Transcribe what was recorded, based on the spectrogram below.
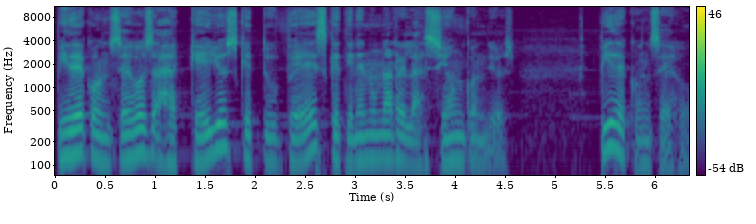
Pide consejos a aquellos que tú ves que tienen una relación con Dios. Pide consejo.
